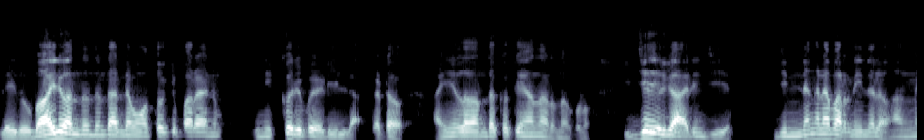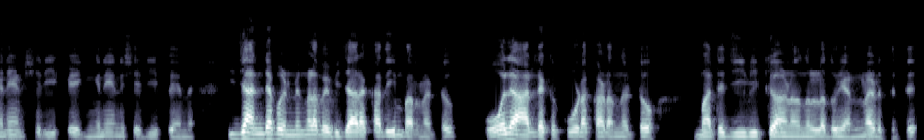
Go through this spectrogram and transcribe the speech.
അല്ലേ ദുബായിൽ വന്നിട്ട് എന്റെ മുഖത്ത് നോക്കി പറയാനും എനിക്കൊരു പേടിയില്ല കേട്ടോ. അതിനുള്ള എന്തൊക്കെ ഞാൻ നടന്നോക്കണം ഇജ്ജ ഒരു കാര്യം ചെയ്യേ. ജിന്നങ്ങനെ പറഞ്ഞിരുന്നല്ലോ അങ്ങനെയാണ് ഷെരീഫെ എങ്ങനെയാണ് ഷെരീഫെ എന്ന് ഇജ്ജ് എന്റെ പെണ്ണുങ്ങളെ വ്യഭിചാര കഥയും പറഞ്ഞിട്ട് ഓല ആരുടെയൊക്കെ കൂടെ കടന്നിട്ടോ മറ്റേ ജീവിക്കുകയാണോ എന്നുള്ളതും എണ്ണ എടുത്തിട്ട്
